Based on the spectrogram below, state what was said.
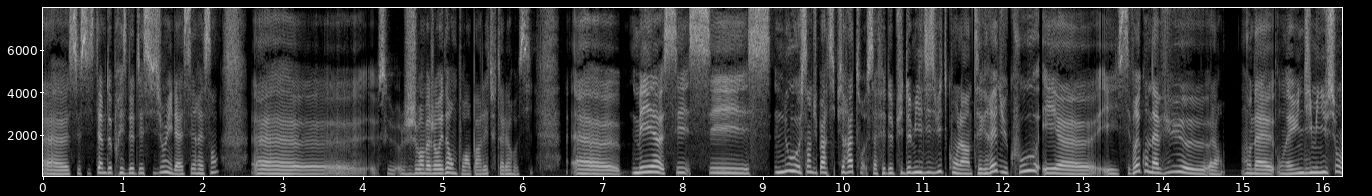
ce système de prise de décision, il est assez récent. parce que le jugement majoritaire, on pourra en parler tout à l'heure aussi. mais c'est, nous au sein du Parti Pirate, ça fait depuis 2018 qu'on l'a intégré du coup, et, et c'est vrai qu'on a vu. alors on a, une diminution.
